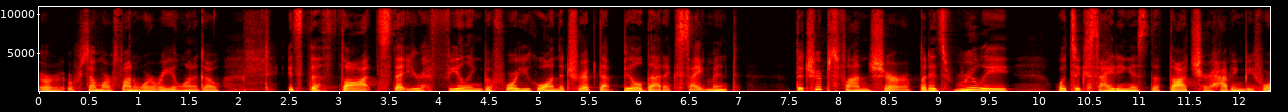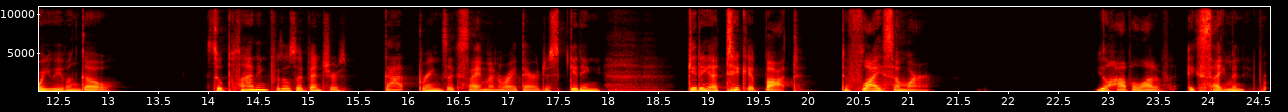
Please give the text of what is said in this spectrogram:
or, or somewhere fun wherever you want to go. It's the thoughts that you're feeling before you go on the trip that build that excitement. The trip's fun, sure, but it's really what's exciting is the thoughts you're having before you even go. So planning for those adventures, that brings excitement right there. Just getting getting a ticket bought to fly somewhere. You'll have a lot of excitement for,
